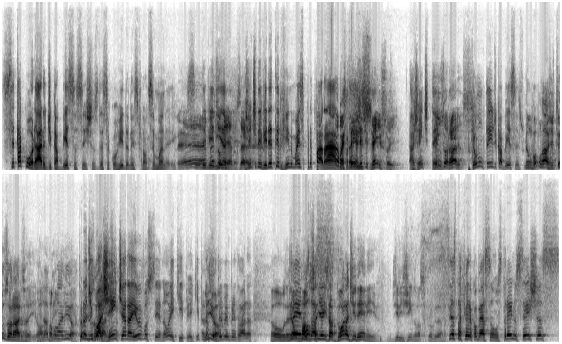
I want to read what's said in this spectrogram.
Você está com o horário de cabeça, Seixas, dessa corrida nesse final de semana? É, deveria, mais ou menos, é. A gente deveria ter vindo mais preparado para isso. a gente tem isso aí. A gente tem. Tem os horários. Porque eu não tenho de cabeça. Não, vamos lá, a gente tem os horários aí. Ó, vamos lá ali, ó. Quando eu digo a gente, era eu e você, não a equipe. A equipe está super ó. bem preparada. O Daniel Balsa das... e a Isadora Direne dirigindo o nosso programa. Sexta-feira começam os treinos, Seixas.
